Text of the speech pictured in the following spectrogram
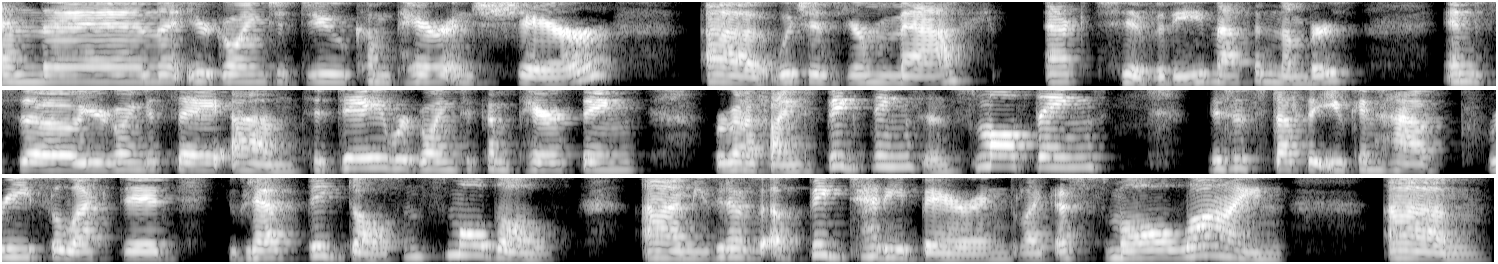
and then you're going to do compare and share, uh, which is your math activity, math and numbers. And so you're going to say, um, today we're going to compare things. We're going to find big things and small things. This is stuff that you can have pre selected. You could have big dolls and small dolls. Um, you could have a big teddy bear and like a small line um,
